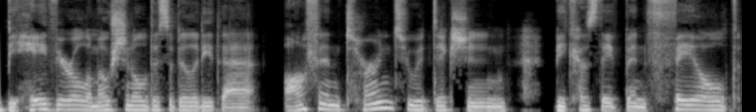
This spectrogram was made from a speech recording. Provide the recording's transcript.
behavioral emotional disability that often turn to addiction because they've been failed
